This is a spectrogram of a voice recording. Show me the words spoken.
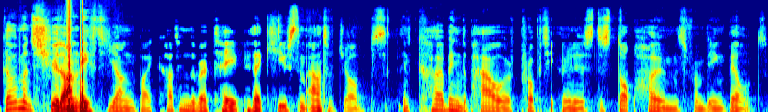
Governments should unleash the young by cutting the red tape that keeps them out of jobs and curbing the power of property owners to stop homes from being built.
